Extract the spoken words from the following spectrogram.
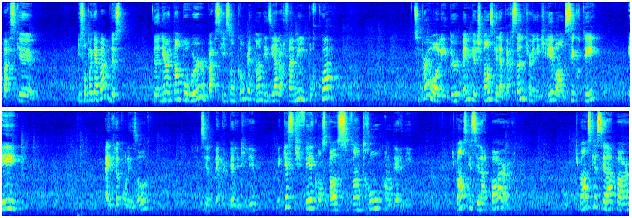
parce que ils sont pas capables de donner un temps pour eux parce qu'ils sont complètement dédiés à leur famille. Pourquoi? Tu peux avoir les deux, même que je pense que la personne qui a un équilibre entre s'écouter et être là pour les autres, c'est un bien plus bel équilibre. Mais qu'est-ce qui fait qu'on se passe souvent trop en dernier? Je pense que c'est la peur. Je pense que c'est la peur.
